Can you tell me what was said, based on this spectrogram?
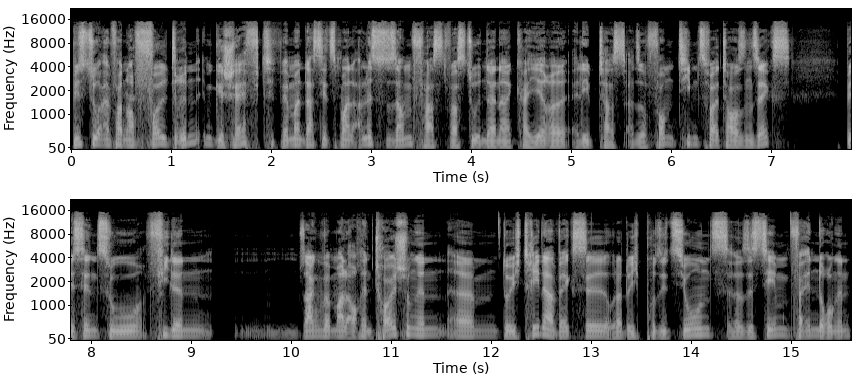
bist du einfach noch voll drin im Geschäft, wenn man das jetzt mal alles zusammenfasst, was du in deiner Karriere erlebt hast. Also vom Team 2006 bis hin zu vielen sagen wir mal, auch Enttäuschungen ähm, durch Trainerwechsel oder durch Positionssystemveränderungen. Äh,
